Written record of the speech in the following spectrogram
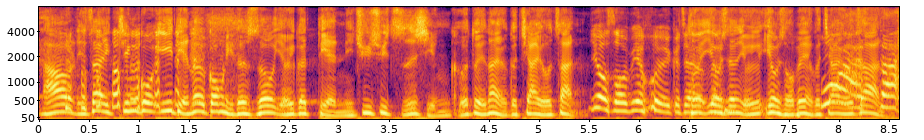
然后你在经过一点二公里的时候，有一个点，你继续直行核对，那有个加油站，右手边会有一个加油站。对，右边有一个右手边有个加油哇站，塞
